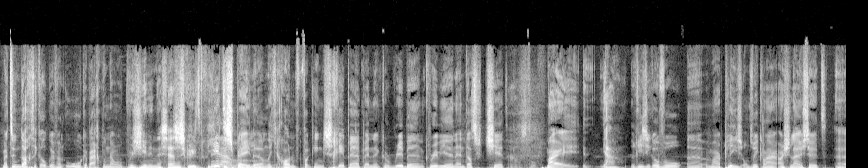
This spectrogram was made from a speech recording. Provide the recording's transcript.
maar toen dacht ik ook weer van, oeh, ik heb eigenlijk nou ook weer zin in Assassin's Creed 4 Ja, te man. spelen. Omdat je gewoon een fucking schip hebt en een Caribbean, Caribbean en dat soort shit. Ja, dat. Maar eh, ja, risicovol. eh, maar please, ontwikkelaar, als je luistert, eh,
